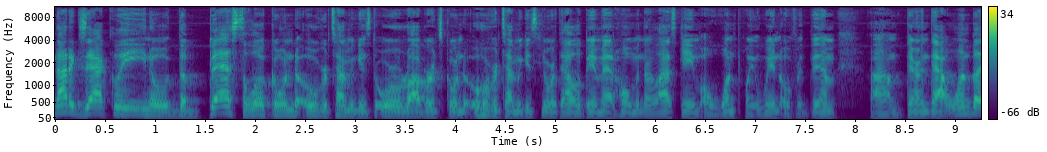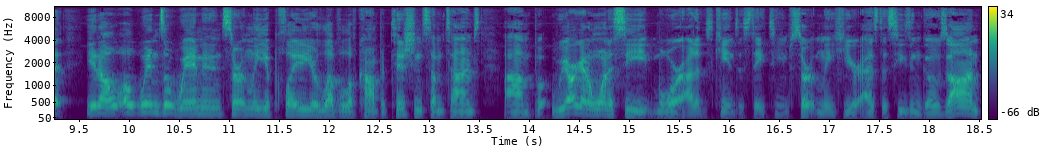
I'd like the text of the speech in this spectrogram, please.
Not exactly, you know, the best look going to overtime against Oral Roberts, going to overtime against North Alabama at home in their last game, a one point win over them um, there in that one. But, you know, a win's a win, and certainly you play to your level of competition sometimes. Um, but we are going to want to see more out of this Kansas State team, certainly here as the season goes on.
